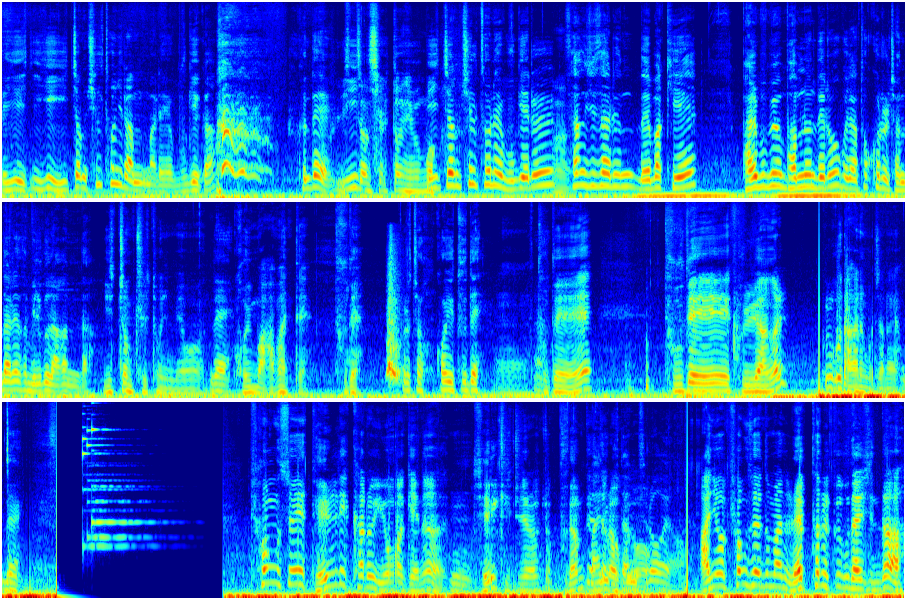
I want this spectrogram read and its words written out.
이게, 이게 2.7톤이란 말이에요, 무게가. 근데 이 2.7톤이면 뭐 2.7톤의 무게를 어. 상시사륜 네 바퀴에 밟으면 밟는 대로 그냥 토크를 전달해서 밀고 나갑니다. 2.7톤이면 네. 거의 뭐 아반떼 두 대. 그렇죠. 거의 두 대. 어, 두 대의 두 대의 분량을 끌고 나가는 거잖아요. 네. 평소에 데일리카로 이용하기에는 음. 제 기준이라면 좀 많이 부담되더라고요. 부담스러워요. 아니면 평소에도만 랩터를 끌고 다니신다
